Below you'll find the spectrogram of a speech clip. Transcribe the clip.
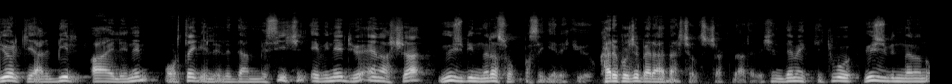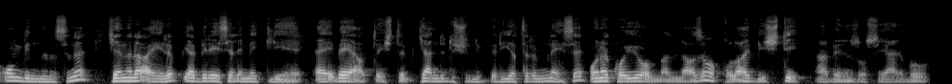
Diyor ki yani bir ailenin orta geliri denmesi için evine diyor en aşağı 100 bin lira sokması gerekiyor. Karı koca beraber çalışacaklar tabii. Şimdi demek ki bu 100 bin liranın 10 bin lirasını kenara ayırıp ya bireysel emekliye e, veyahut da işte kendi düşündükleri yatırım neyse ona koyuyor olmalı lazım ama kolay bir iş değil. Haberiniz olsun yani bu.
